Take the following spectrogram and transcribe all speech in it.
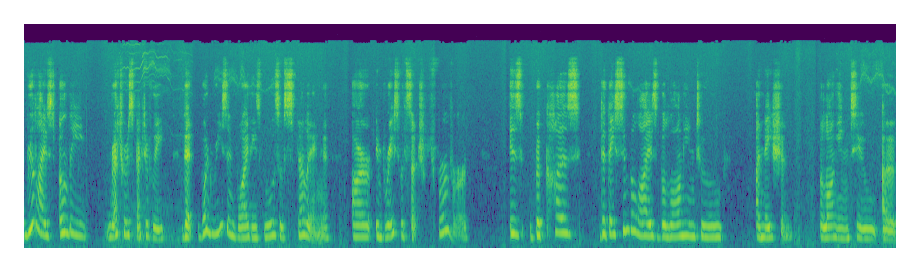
realized only retrospectively that one reason why these rules of spelling are embraced with such fervor is because that they symbolize belonging to a nation, belonging to a,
